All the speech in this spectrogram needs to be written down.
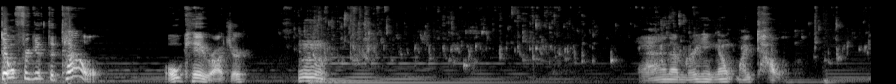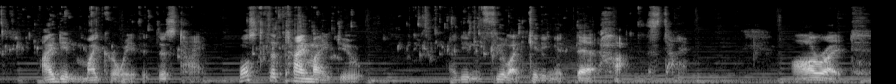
don't forget the towel. Okay, Roger. Hmm. And I'm wringing out my towel. I didn't microwave it this time. Most of the time I do. I didn't feel like getting it that hot this time. Alright.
